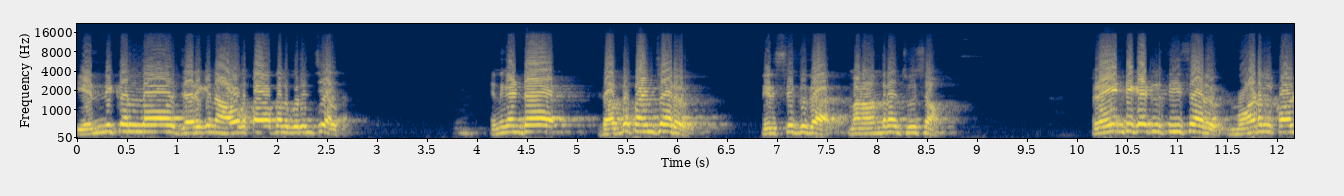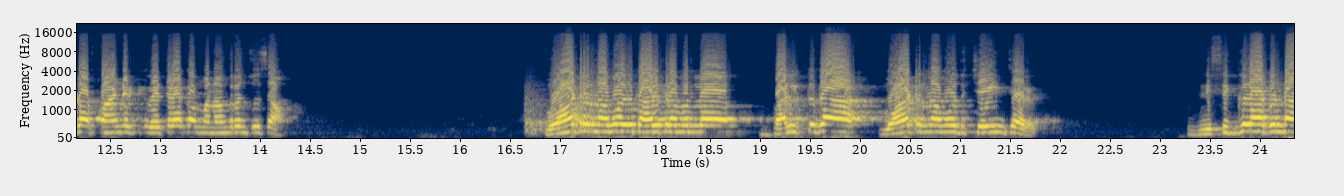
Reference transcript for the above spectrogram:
ఎన్నికల్లో జరిగిన అవకతవకల గురించి వెళ్తాం. ఎందుకంటే డబ్బు పంచారు నిర్సిగ్గుగా మనం అందరం చూసాం. ట్రైన్ టికెట్లు తీశారు. మోడల్ కోడ్ ఆఫ్ కాండక్ట్కి వ్యతిరేకం మనం అందరం చూసాం. ఓటర్ నమోదు కార్యక్రమంలో బల్క్గా ఓటర్ నమోదు చేయించారు. సిగ్గు లేకుండా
